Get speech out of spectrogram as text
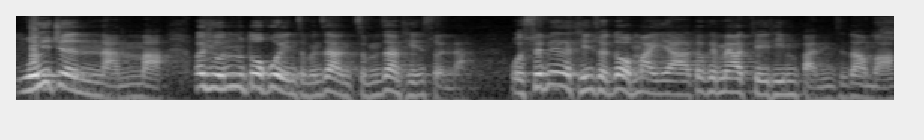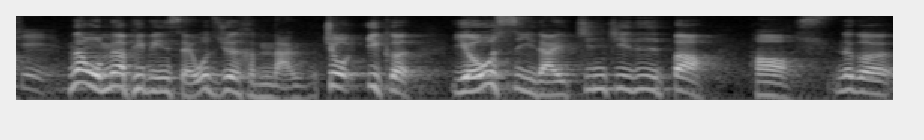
我就觉得很难嘛。而且我那么多会员，怎么这样？怎么这样停损啦？我随便那个停损都有卖压，都可以卖到跌停板，你知道吗？是。那我们要批评谁？我只觉得很难。就一个有史以来经济日报哦那个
